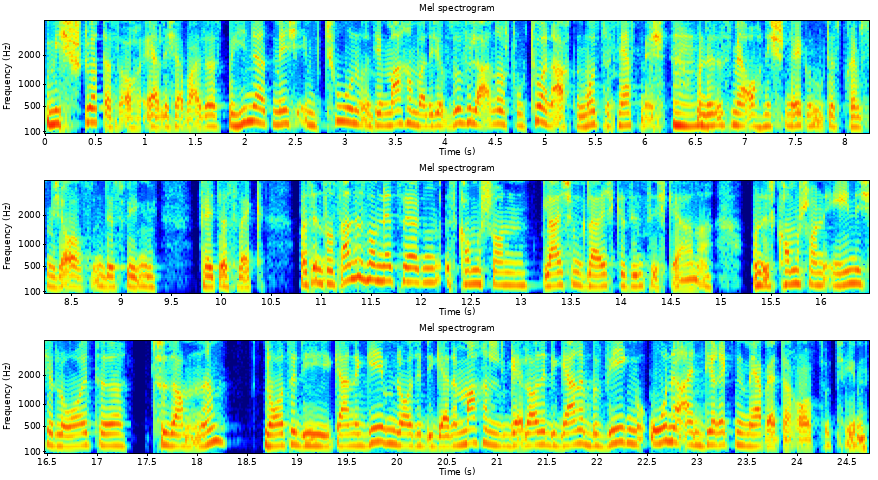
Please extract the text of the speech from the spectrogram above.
mich stört das auch ehrlicherweise. Das behindert mich im Tun und im Machen, weil ich auf so viele andere Strukturen achten muss. Das nervt mich. Mhm. Und das ist mir auch nicht schnell genug. Das bremst mich aus. Und deswegen fällt das weg. Was interessant ist beim Netzwerken, es kommen schon gleich und gleich gesinnt sich gerne. Und es kommen schon ähnliche Leute zusammen, ne? Leute, die gerne geben, Leute, die gerne machen, Leute, die gerne bewegen, ohne einen direkten Mehrwert daraus zu ziehen.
